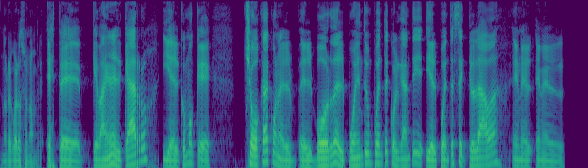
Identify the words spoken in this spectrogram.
no recuerdo su nombre. Este, que va en el carro y él como que choca con el, el borde del puente, un puente colgante, y, y el puente se clava en el, en el,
